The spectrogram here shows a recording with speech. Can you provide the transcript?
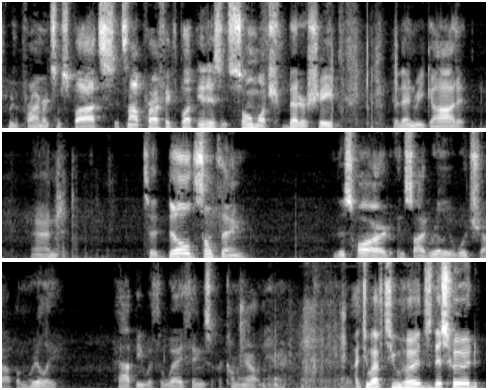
through the primer in some spots. It's not perfect, but it is in so much better shape than we got it. And to build something this hard inside really a wood shop, I'm really happy with the way things are coming out in here. I do have two hoods. This hood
